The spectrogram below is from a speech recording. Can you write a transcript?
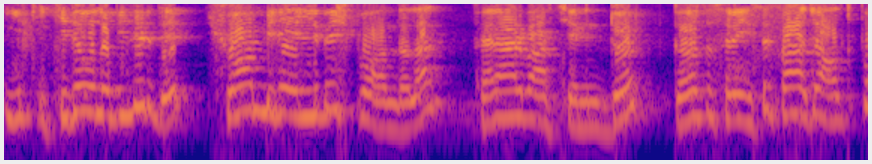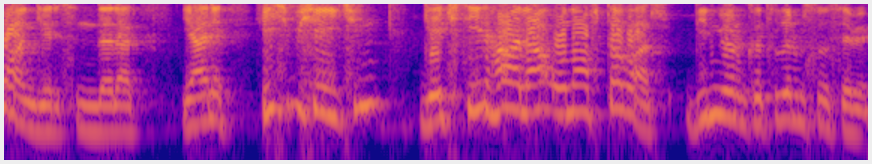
ilk ikide olabilirdi. Şu an bile 55 puandalar. Fenerbahçe'nin 4, Galatasaray'ın ise sadece 6 puan gerisindeler. Yani hiçbir şey için geç değil hala 10 hafta var. Bilmiyorum katılır mısın Semih?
